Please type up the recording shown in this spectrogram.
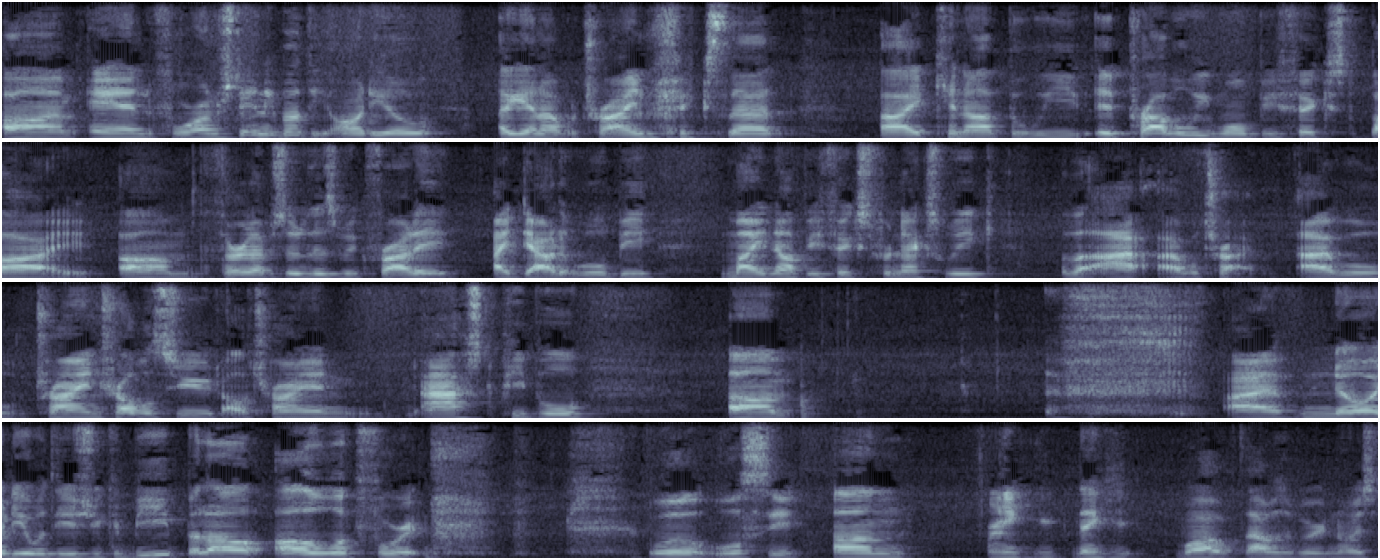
um, and for understanding about the audio, again, I will try and fix that. I cannot believe it probably won't be fixed by um, the third episode of this week, Friday. I doubt it will be. Might not be fixed for next week, but I, I will try. I will try and troubleshoot. I'll try and ask people. Um, I have no idea what the issue could be, but I'll I'll look for it. we'll we'll see. Um, Thank you, thank you. Wow, that was a weird noise.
